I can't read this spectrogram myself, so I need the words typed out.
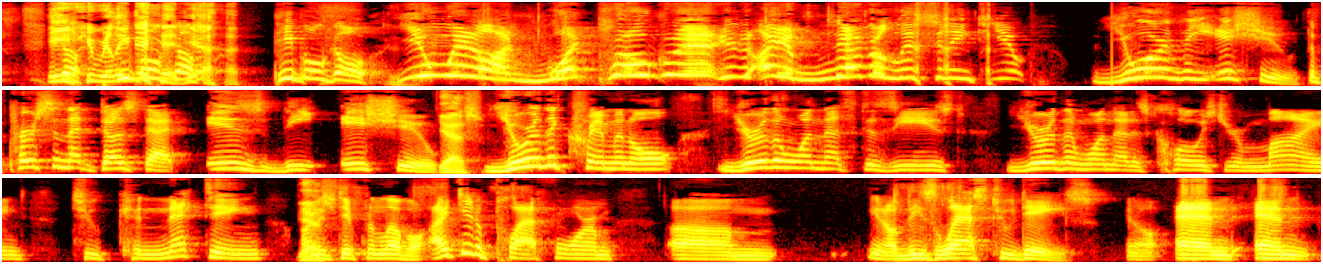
he, so he, really people did. Go, yeah. People go, you went on what program? I am never listening to you. You're the issue. The person that does that is the issue. Yes. You're the criminal. You're the one that's diseased. You're the one that has closed your mind to connecting yes. on a different level. I did a platform, um, you know, these last two days, you know, and and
